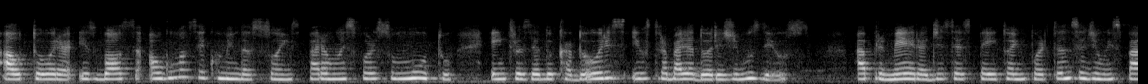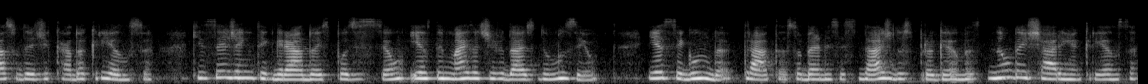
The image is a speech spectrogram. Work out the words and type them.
a autora esboça algumas recomendações para um esforço mútuo entre os educadores e os trabalhadores de museus. A primeira diz respeito à importância de um espaço dedicado à criança, que seja integrado à exposição e às demais atividades do museu. E a segunda trata sobre a necessidade dos programas não deixarem a criança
